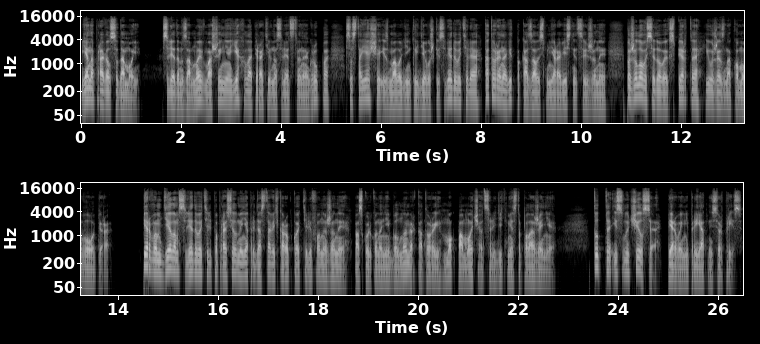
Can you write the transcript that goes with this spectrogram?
Я направился домой. Следом за мной в машине ехала оперативно-следственная группа, состоящая из молоденькой девушки-следователя, которая на вид показалась мне ровесницей жены, пожилого седого эксперта и уже знакомого опера. Первым делом следователь попросил меня предоставить коробку от телефона жены, поскольку на ней был номер, который мог помочь отследить местоположение. Тут-то и случился первый неприятный сюрприз.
